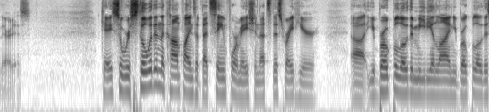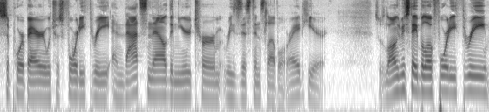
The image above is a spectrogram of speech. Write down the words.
there it is. Okay, so we're still within the confines of that same formation. That's this right here. Uh, you broke below the median line. You broke below this support barrier, which was 43, and that's now the near-term resistance level right here. So as long as we stay below 43,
